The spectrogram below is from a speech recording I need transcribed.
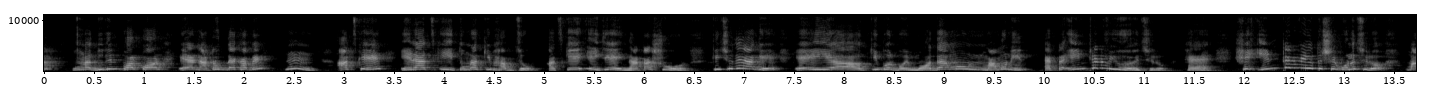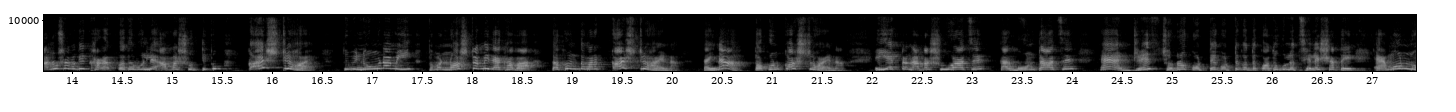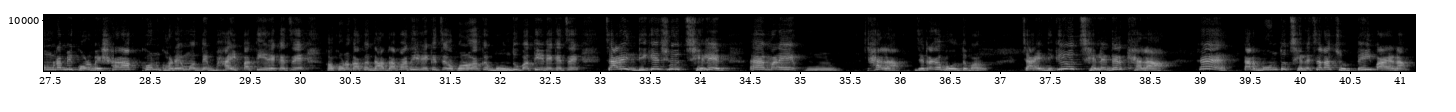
দুদিন পর পর এরা নাটক দেখাবে, হুম? আজকে এরা আজ কি, তোমরা কি ভাবছ? আজকে এই যে নাটা শুয়োর, কিছুদিন আগে এই কি বলব, ওই মদামন, মামনির একটা ইন্টারভিউ হয়েছিল হ্যাঁ? সেই ইন্টারভিউতে সে বলেছিল, মানুষ আমাকে খারাপ কথা বললে আমার সত্যি খুব কষ্ট হয়। তুমি নোংরামি, তোমার নষ্টামি দেখাবা, তখন তোমার কষ্ট হয় না। তাই না? তখন কষ্ট হয় না। এই একটা নাটা শুয়োর আছে, তার বোনটা আছে হ্যাঁ ড্রেস ছোট করতে করতে করতে কতগুলো ছেলের সাথে এমন নোংরামি করবে সারাক্ষণ ঘরের মধ্যে ভাই পাতিয়ে রেখেছে, কখনো কাউকে দাদা পাতিয়ে রেখেছে, কখনো কাউকে বন্ধু পাতিয়ে রেখেছে। চারিদিকে শুধু ছেলের মানে খেলা, যেটাকে বলতে পারো। চারিদিকে ছেলেদের খেলা হ্যাঁ তার বোন তো ছেলে ছাড়া চলতেই পারে না।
